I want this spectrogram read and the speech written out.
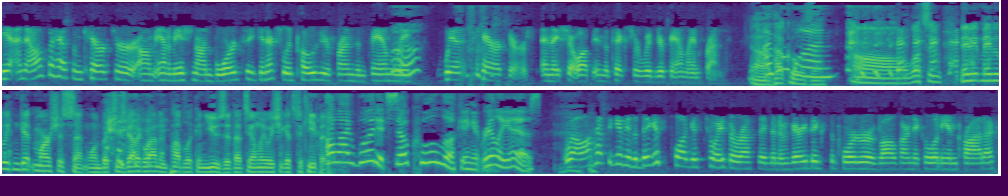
Yeah, and it also has some character um, animation on board, so you can actually pose your friends and family Huh? with characters, and they show up in the picture with your family and friends. Uh, I how want cool one. is that? Oh, let's see. Maybe maybe we can get Marcia sent one, but she's got to go out in public and use it. That's the only way she gets to keep it. Oh, I would. It's so cool looking. It really is. Well, I'll have to give you the biggest plug is Toys R Us. They've been a very big supporter of all of our Nickelodeon products,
